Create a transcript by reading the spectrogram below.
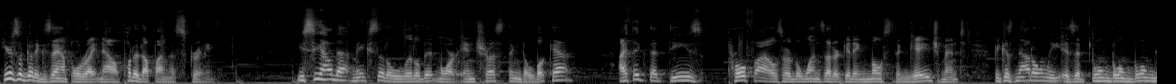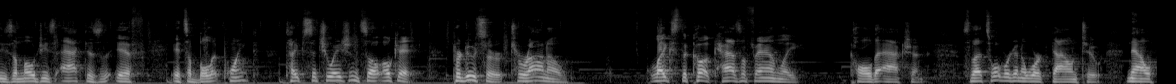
Here's a good example right now, I'll put it up on the screen. You see how that makes it a little bit more interesting to look at? I think that these profiles are the ones that are getting most engagement because not only is it boom, boom, boom, these emojis act as if it's a bullet point type situation. So, okay, producer, Toronto, likes to cook, has a family, call to action. So that's what we're gonna work down to. Now,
